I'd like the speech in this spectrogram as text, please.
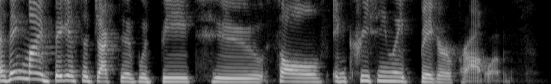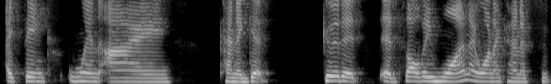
I think my biggest objective would be to solve increasingly bigger problems. I think when I kind of get good at, at solving one, I want to kind of f-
